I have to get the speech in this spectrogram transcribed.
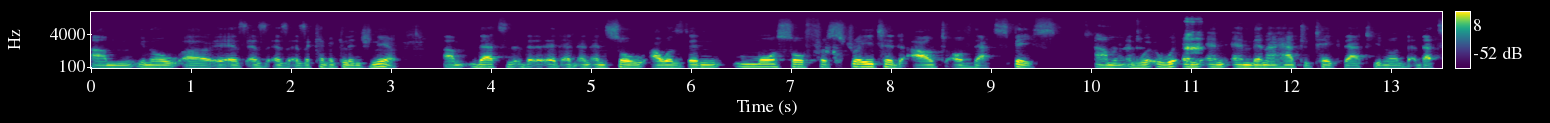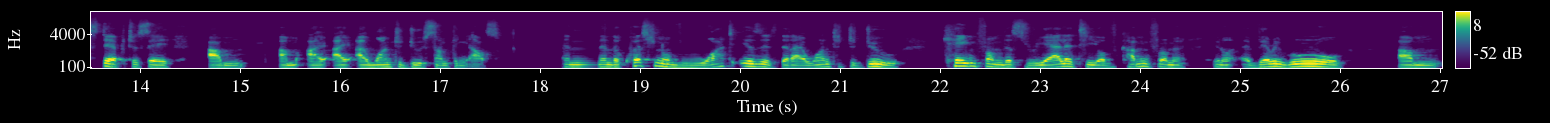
um, you know uh, as, as as as a chemical engineer. Um, that's the, and, and and so i was then more so frustrated out of that space. Um, and and and then i had to take that you know th- that step to say um um, I, I, I want to do something else. And then the question of what is it that I wanted to do came from this reality of coming from a, you know, a very rural um,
